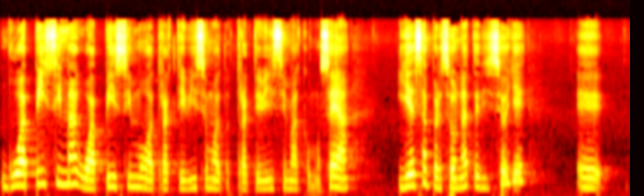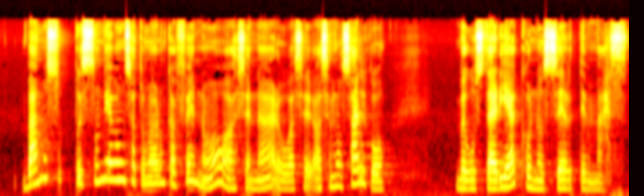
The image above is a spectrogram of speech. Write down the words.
guapísima, guapísimo, atractivísimo, atractivísima, como sea, y esa persona te dice, oye, eh, vamos, pues un día vamos a tomar un café, ¿no? A cenar o hacemos algo. Me gustaría conocerte más.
